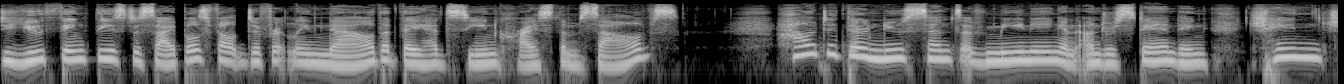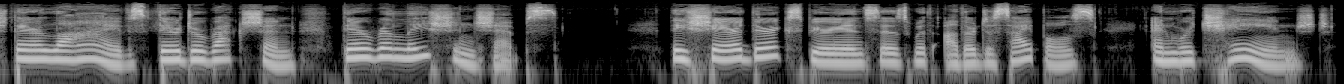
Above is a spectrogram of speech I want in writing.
Do you think these disciples felt differently now that they had seen Christ themselves? How did their new sense of meaning and understanding change their lives, their direction, their relationships? They shared their experiences with other disciples and were changed.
